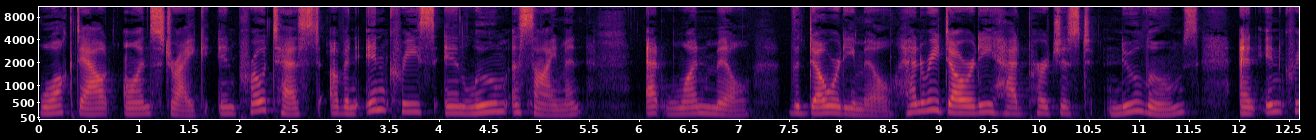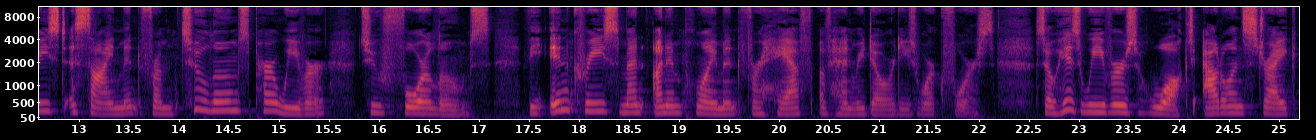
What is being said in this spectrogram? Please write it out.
walked out on strike in protest of an increase in loom assignment at one mill, the Doherty Mill. Henry Doherty had purchased new looms and increased assignment from two looms per weaver to four looms. The increase meant unemployment for half of Henry Doherty's workforce. So his weavers walked out on strike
